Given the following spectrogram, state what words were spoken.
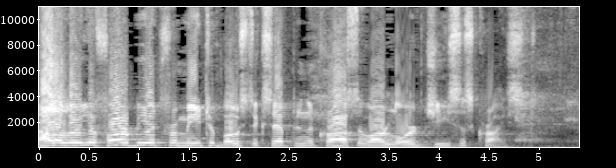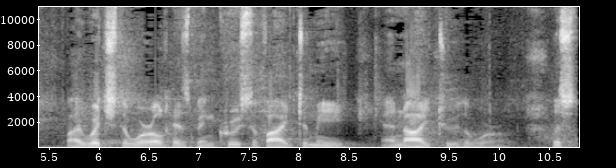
Hallelujah. Far be it from me to boast except in the cross of our Lord Jesus Christ, by which the world has been crucified to me and I to the world. This,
